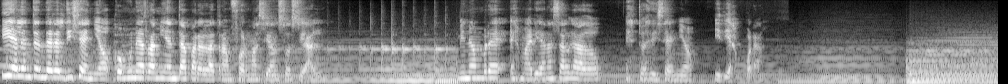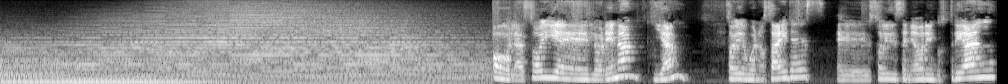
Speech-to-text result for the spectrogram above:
y el entender el diseño como una herramienta para la transformación social. Mi nombre es Mariana Salgado, esto es Diseño y Diáspora. Hola, soy eh, Lorena Ian, soy de Buenos Aires, eh, soy diseñadora industrial.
